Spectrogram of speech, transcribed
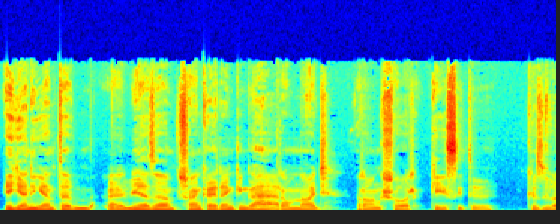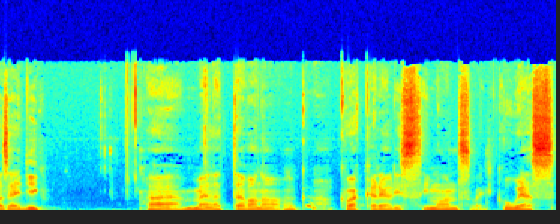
Igen, igen, több, ez a Shanghai ranking a három nagy rangsor készítő közül az egyik. Mellette van a Quaccarelli Simons, vagy QS,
